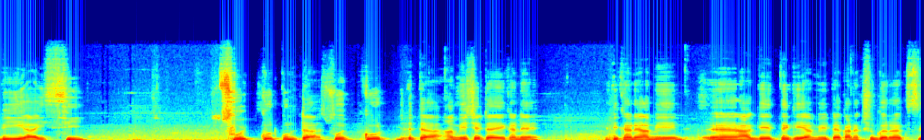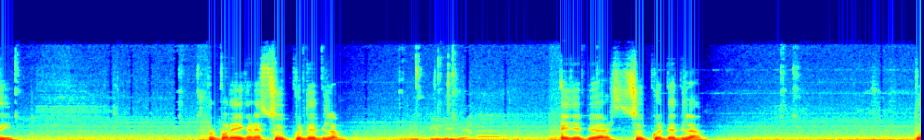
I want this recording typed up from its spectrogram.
BIC. Swift code কোনটা? সুইপ কোড যেটা, আমি সেটা এখানে এখানে আমি আগে থেকে আমি এটা কানেকশন করে রাখছি। তারপরে এখানে সুইপ কোড দিয়ে দিলাম। এই যে বিয়ার্স সুইপ কোড দিয়ে দিলাম। তো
